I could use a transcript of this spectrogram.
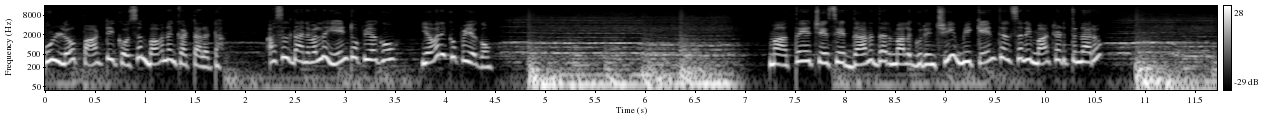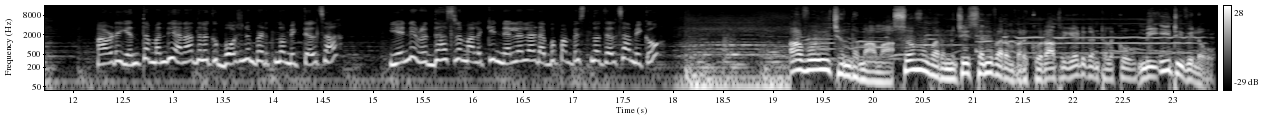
ఊళ్ళో పార్టీ కోసం భవనం కట్టాలట. అసలు దానివల్ల ఏంటి ఉపయోగం? ఎవరికి ఉపయోగం? మా అత్తయ్య చేసే దాన ధర్మాల గురించి మీకేం తెలుసని మాట్లాడుతున్నారు? ఆవిడ ఎంతమంది అనాథలకు భోజనం పెడుతుందో మీకు తెలుసా? ఎన్ని వృద్ధాశ్రమాలకి నెలలా డబ్బు పంపిస్తుందో తెలుసా మీకు? అవోయి చందమామ సోమవారం నుంచి శనివారం వరకు రాత్రి ఏడు గంటలకు మీ ఈటీవీలో.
